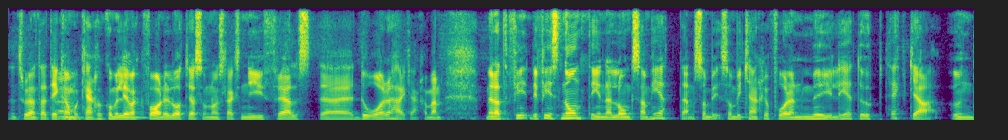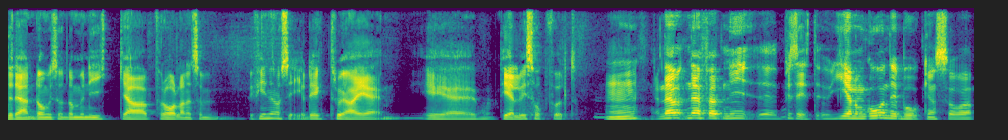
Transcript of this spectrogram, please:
Sen tror jag inte att det kan, Mm. kanske kommer leva kvar. Nu låter jag som någon slags nyfrälst eh, dåre här kanske. Men, men att det, fin- det finns någonting i den här långsamheten som vi, som vi kanske får en möjlighet att upptäcka under den, de, liksom, de unika förhållanden som vi befinner oss i. Och det tror jag är, är delvis hoppfullt. Mm. Nej, nej, för att ni, eh, precis, genomgående i boken så, eh,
